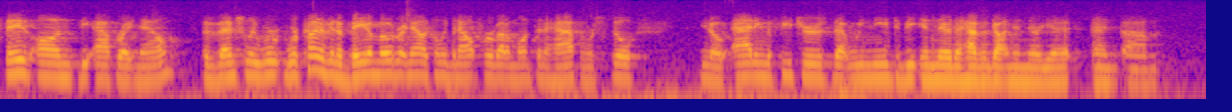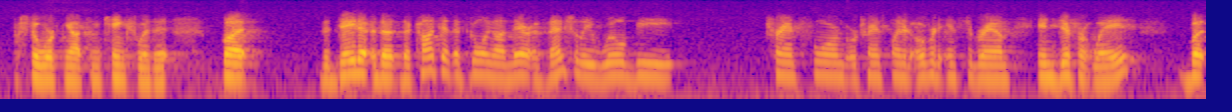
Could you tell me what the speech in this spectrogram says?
stays on the app right now. Eventually, we're, we're kind of in a beta mode right now. It's only been out for about a month and a half, and we're still, you know, adding the features that we need to be in there that haven't gotten in there yet, and um, we're still working out some kinks with it. But the data, the, the content that's going on there eventually will be transformed or transplanted over to Instagram in different ways. But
